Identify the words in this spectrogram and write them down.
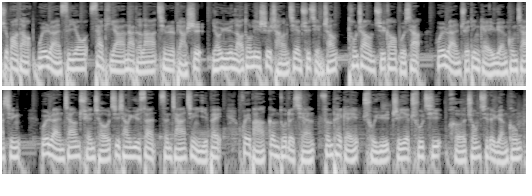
据报道微软 ceo 塞提亚纳德拉近日表示由于劳动力市场渐趋紧张通胀居高不下微软决定给员工加薪。微软将全球绩效预算增加近一倍会把更多的钱分配给处于职业初期和中期的员工。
